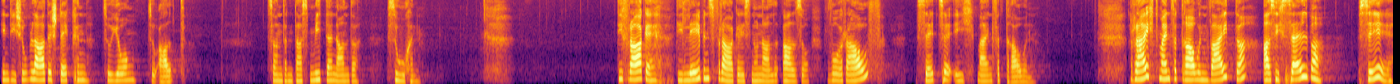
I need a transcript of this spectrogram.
in die Schublade stecken, zu jung, zu alt, sondern das Miteinander suchen. Die Frage, die Lebensfrage ist nun also, worauf setze ich mein Vertrauen? Reicht mein Vertrauen weiter, als ich selber sehe?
